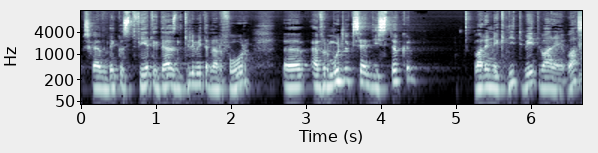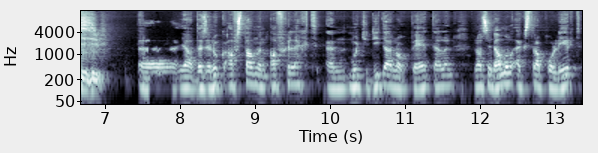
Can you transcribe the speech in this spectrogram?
schuiven dikwijls 40.000 kilometer naar voren. Uh, en vermoedelijk zijn die stukken waarin ik niet weet waar hij was. Mm-hmm. ja, er zijn ook afstanden afgelegd en moet je die daar nog bij tellen. En als je dat allemaal extrapoleert,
